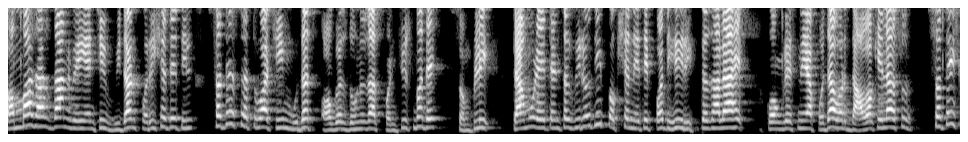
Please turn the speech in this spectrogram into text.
अंबादास दानवे यांची विधान परिषदेतील सदस्यत्वाची मुदत ऑगस्ट दोन हजार पंचवीसमध्ये संपली. त्यामुळे त्यांचं विरोधी पक्षनेतेपद ही रिक्त झालं आहे. काँग्रेसने या पदावर दावा केला असून सतेज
